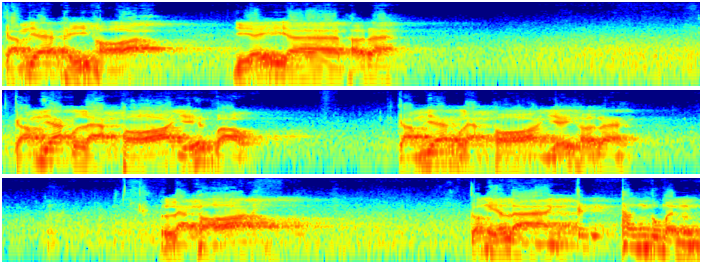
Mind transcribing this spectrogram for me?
Cảm giác hỷ thọ. Dễ à, thở ra. Cảm giác lạc thọ dễ hít vào. Cảm giác lạc thọ dễ thở ra lạc thọ. Có nghĩa là cái thân của mình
